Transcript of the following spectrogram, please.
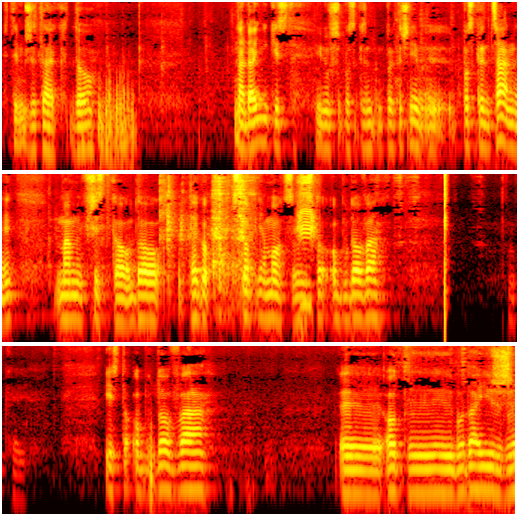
W tym, że tak, do nadajnik jest już poskrę... praktycznie y, poskręcany. Mamy wszystko do tego stopnia mocy. Jest to obudowa Jest to obudowa y, od y, bodajże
